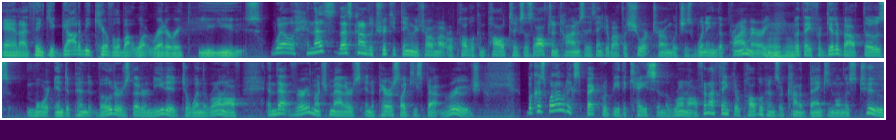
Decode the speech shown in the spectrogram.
And I think you got to be careful about what rhetoric you use. Well, and that's that's kind of the tricky thing when you're talking about Republican politics is oftentimes they think about the short term, which is winning the primary, mm-hmm. but they forget about those more independent voters that are needed to win the runoff, and that very much matters in a parish like East Baton Rouge, because what I would expect would be the case in the runoff, and I think the Republicans are kind of banking on this too.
